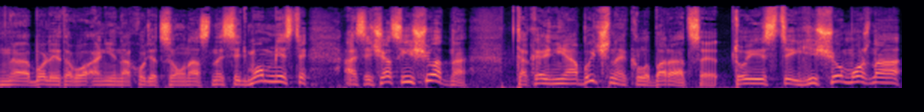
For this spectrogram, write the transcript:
более того, они находятся у нас на седьмом месте. А сейчас еще одна такая необычная коллаборация. То есть еще можно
